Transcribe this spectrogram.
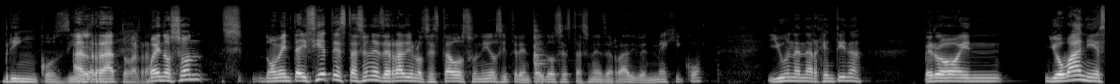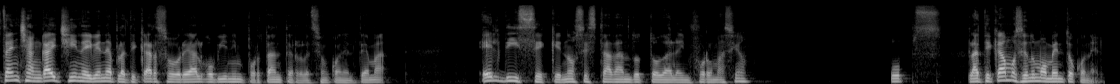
Brincos, Al diera. rato, al rato. Bueno, son 97 estaciones de radio en los Estados Unidos y 32 estaciones de radio en México y una en Argentina. Pero en Giovanni está en Shanghái, China y viene a platicar sobre algo bien importante en relación con el tema. Él dice que no se está dando toda la información. Ups, Platicamos en un momento con él.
